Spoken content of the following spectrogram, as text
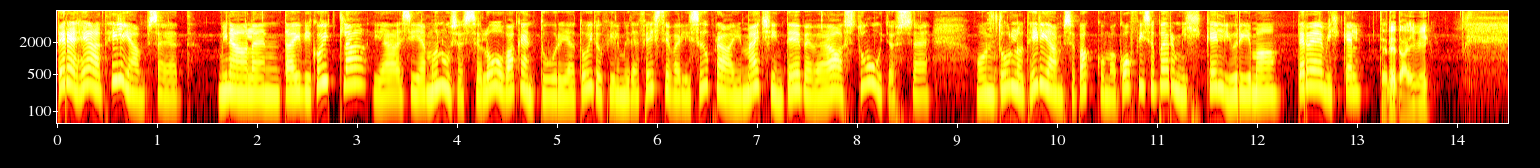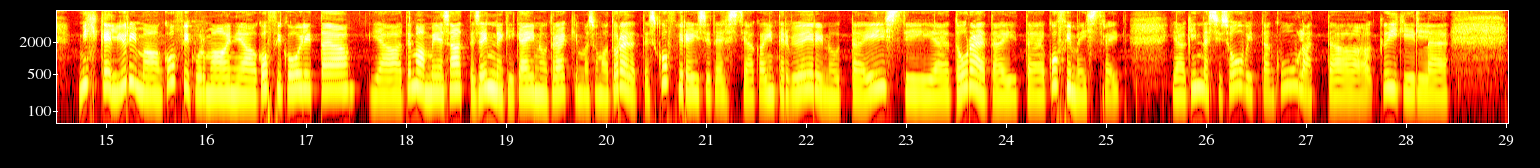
tere, head heliampsajad! mina olen Taivi Koitla ja siia mõnusasse loovagentuuri ja toidufilmide festivali Sõbra Imagine TBVA stuudiosse on tulnud heliampse pakkuma kohvisõber Mihkel Jürimaa. tere, Mihkel! tere, Taivi! Mihkel Jürimaa on kohvigurmaan ja kohvikoolitaja ja tema on meie saates ennegi käinud rääkimas oma toredatest kohvireisidest ja ka intervjueerinud Eesti toredaid kohvimeistreid. ja kindlasti soovitan kuulata kõigil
